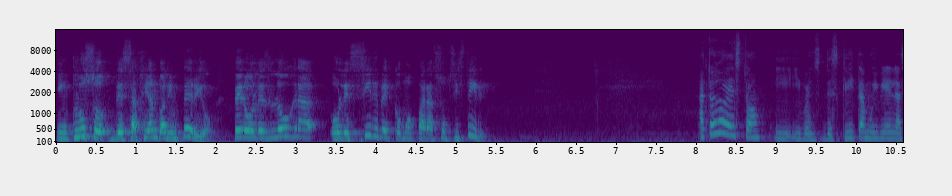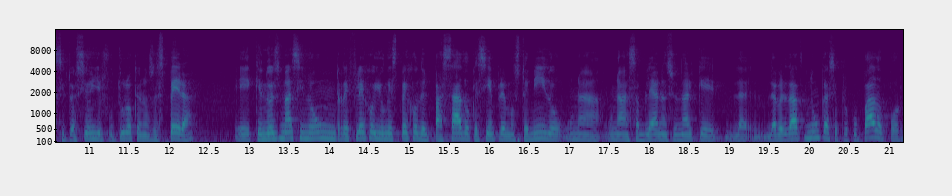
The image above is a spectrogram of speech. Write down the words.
incluso desafiando al imperio, pero les logra o les sirve como para subsistir. A todo esto, y, descrita muy bien la situación y el futuro que nos espera, eh, que no es más sino un reflejo y un espejo del pasado que siempre hemos tenido, una, Asamblea Nacional que la, verdad nunca se ha preocupado por,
